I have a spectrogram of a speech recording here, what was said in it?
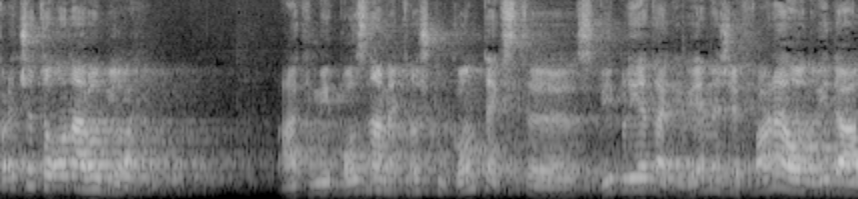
prečo to ona robila? Ak my poznáme trošku kontext e, z Biblie, tak vieme, že faraón vydal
